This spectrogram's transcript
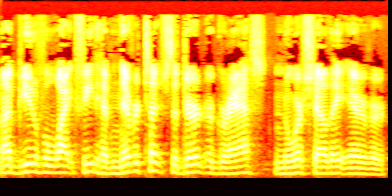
My beautiful white feet have never touched the dirt or grass, nor shall they ever.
